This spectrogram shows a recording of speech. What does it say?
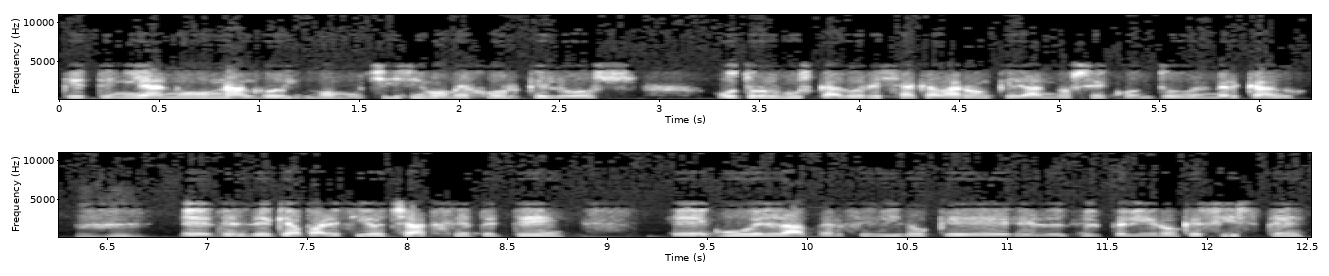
que tenían un algoritmo muchísimo mejor que los otros buscadores y acabaron quedándose con todo el mercado. Eh, desde que apareció ChatGPT, eh, Google ha percibido que el, el, peligro que existe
